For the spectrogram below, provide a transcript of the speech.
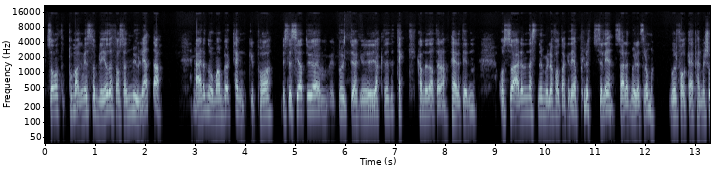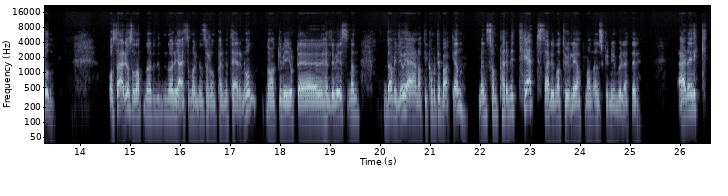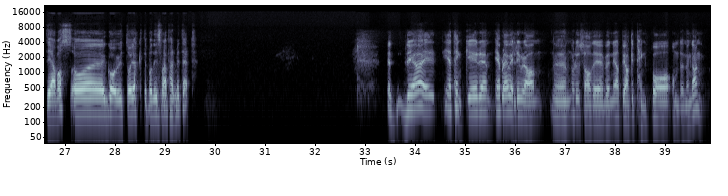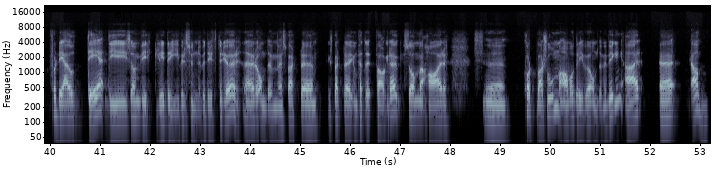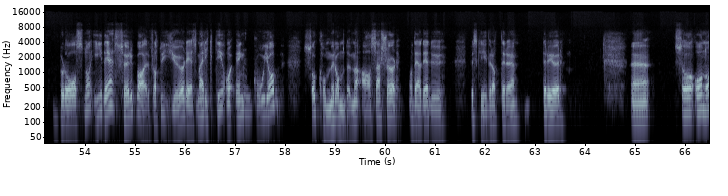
Sånn at på mange vis så blir jo dette også en mulighet. da. Mm. Er det noe man bør tenke på Hvis du sier at du er på jakt etter tech-kandidater hele tiden, og så er det nesten umulig å få tak i dem, og plutselig så er det et mulighetsrom hvor folk er i permisjon. Og så er det jo sånn at når, når jeg som organisasjon permitterer noen, nå har ikke vi gjort det heldigvis, men da vil jo jeg gjerne at de kommer tilbake igjen. Men som permittert så er det jo naturlig at man ønsker nye muligheter. Er det riktig av oss å gå ut og jakte på de som er permittert? Det jeg, jeg tenker Jeg ble veldig glad eh, når du sa det, Benny, at vi har ikke tenkt på omdømme engang. For det er jo det de som virkelig driver sunne bedrifter gjør. Det er omdømmeekspert eh, eh, Jon Petter Fagerhaug som har Kortversjonen av å drive omdømmebygging er eh, ja, blås nå i det. Sørg bare for at du gjør det som er riktig og en mm. god jobb. Så kommer omdømmet av seg sjøl. Og det er det du beskriver at dere, dere gjør. Eh, så, og nå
